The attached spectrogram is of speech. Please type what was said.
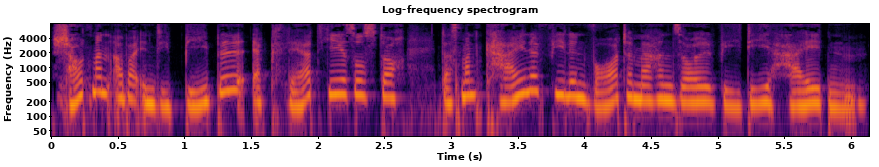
Schaut man aber in die Bibel, erklärt Jesus doch, dass man keine vielen Worte machen soll wie die Heiden.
